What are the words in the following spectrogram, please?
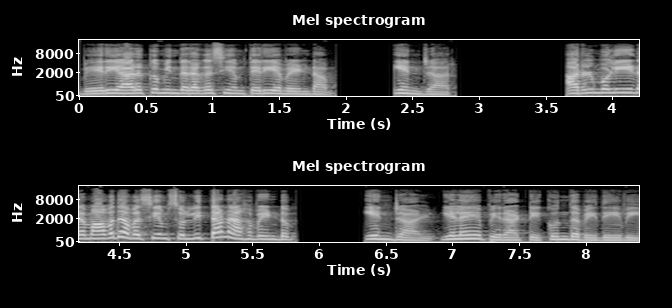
வேறு யாருக்கும் இந்த ரகசியம் தெரிய வேண்டாம். என்றார். அருள்மொழியிடமாவது அவசியம் சொல்லித்தான் ஆக வேண்டும் என்றாள் இளைய பிராட்டி குந்தவை தேவி.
